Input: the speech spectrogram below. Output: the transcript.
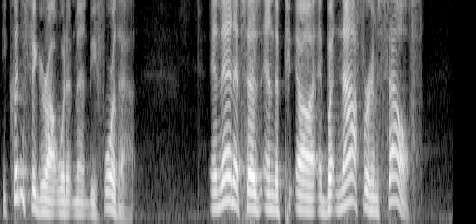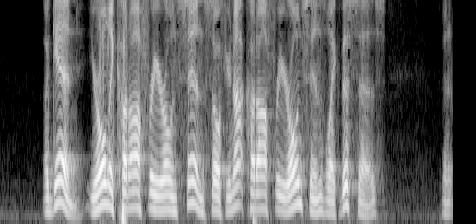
He couldn't figure out what it meant before that. And then it says, "And the uh, but not for himself." Again, you're only cut off for your own sins. So if you're not cut off for your own sins, like this says, then it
